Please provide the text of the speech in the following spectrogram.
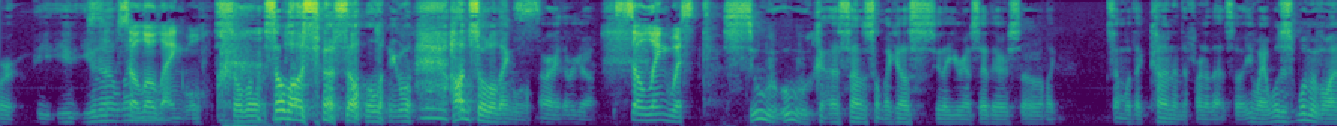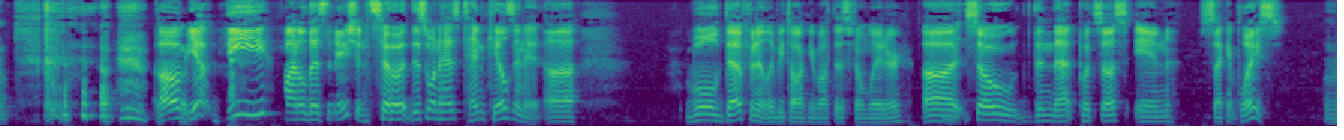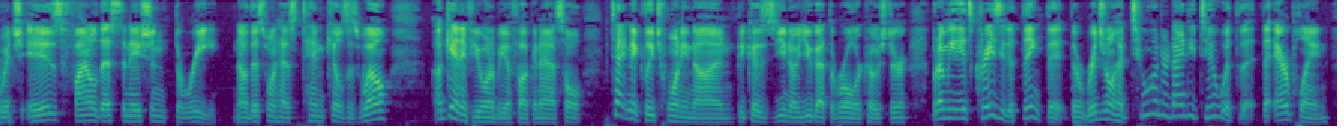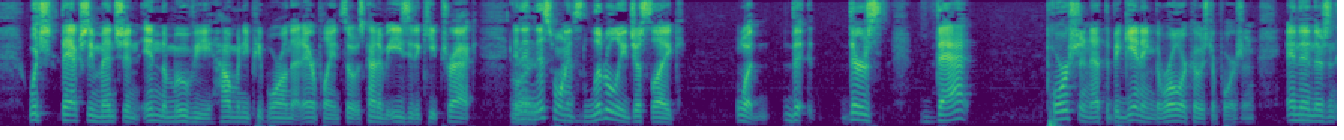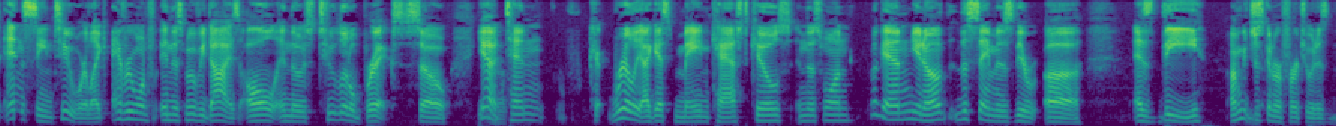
We're you you know Solo lingual. solo solo solo lingual Han Solo lingual. All right, there we go. So linguist. Ooh, ooh that sounds something like else that you were gonna say there. So like something with a kun in the front of that. So anyway, we'll just we'll move on. Um, yeah, the final destination. So this one has ten kills in it. Uh, we'll definitely be talking about this film later. Uh, so then that puts us in second place, Mhm. which is Final Destination Three. Now this one has ten kills as well. Again, if you want to be a fucking asshole, technically 29 because you know you got the roller coaster. But I mean, it's crazy to think that the original had 292 with the, the airplane, which they actually mention in the movie how many people were on that airplane. So it was kind of easy to keep track. And then this one, it's literally just like what the, there's that portion at the beginning, the roller coaster portion, and then there's an end scene too, where like everyone in this movie dies, all in those two little bricks. So yeah, Yeah. ten really, I guess, main cast kills in this one. Again, you know, the same as the uh as the. I'm just gonna refer to it as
